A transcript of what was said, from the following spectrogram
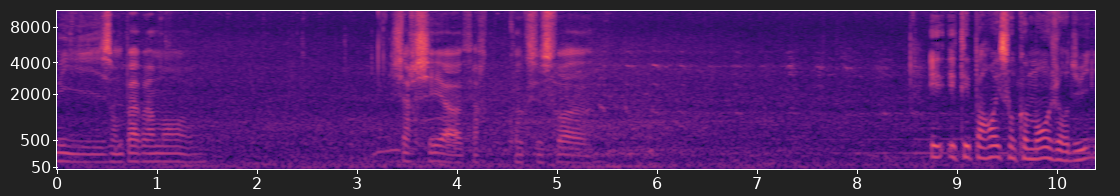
mais ils n'ont pas vraiment cherché à faire quoi que ce soit. Et, tes parents, ils sont comment aujourd'hui?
